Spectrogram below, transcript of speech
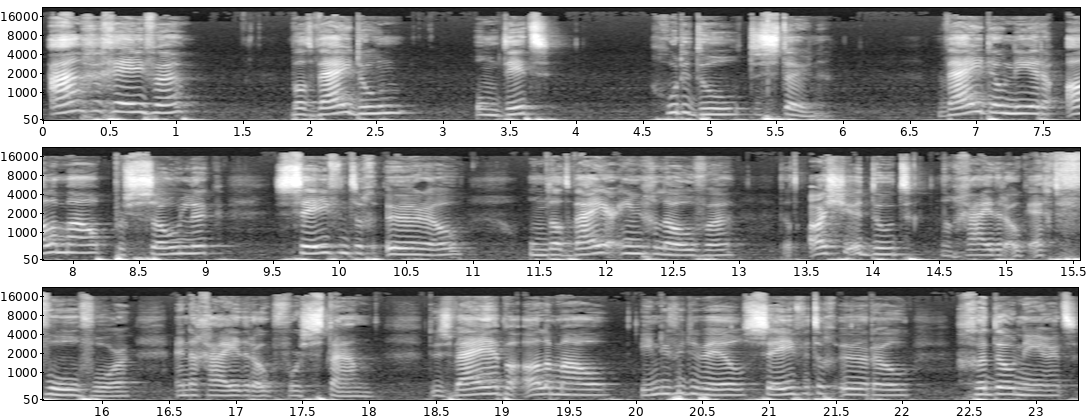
aangegeven wat wij doen om dit goede doel te steunen. Wij doneren allemaal persoonlijk 70 euro, omdat wij erin geloven dat als je het doet, dan ga je er ook echt vol voor en dan ga je er ook voor staan. Dus wij hebben allemaal individueel 70 euro gedoneerd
